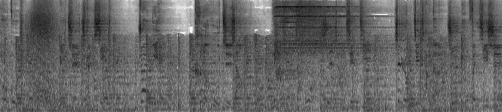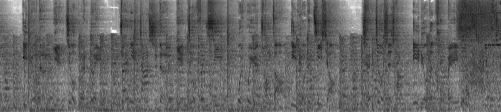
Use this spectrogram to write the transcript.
投顾，秉持诚信、专业、客户至上，领先掌握市场先机，阵容坚强的知名分析师，一流的研究团队，专业扎实的研究分析，为会员创造一流的绩效，成就市场一流的口碑。永诚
